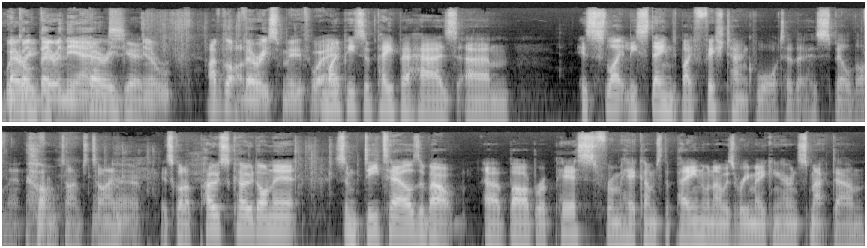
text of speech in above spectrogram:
we got there good. in the end. Very good. In a I've got very smooth way. my piece of paper has um is slightly stained by fish tank water that has spilled on it from time to time. no. It's got a postcode on it, some details about uh, Barbara Pierce from Here Comes the Pain when I was remaking her in SmackDown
